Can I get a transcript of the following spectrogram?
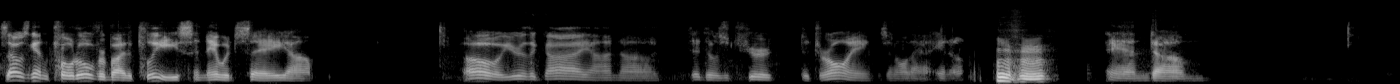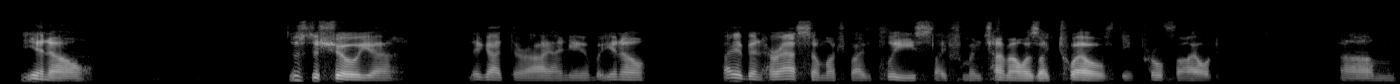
So I was getting pulled over by the police, and they would say, um, "Oh, you're the guy on uh, did those your the drawings and all that," you know. Mm-hmm. And um, you know, just to show you, they got their eye on you. But you know, I had been harassed so much by the police, like from the time I was like 12, being profiled, um,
